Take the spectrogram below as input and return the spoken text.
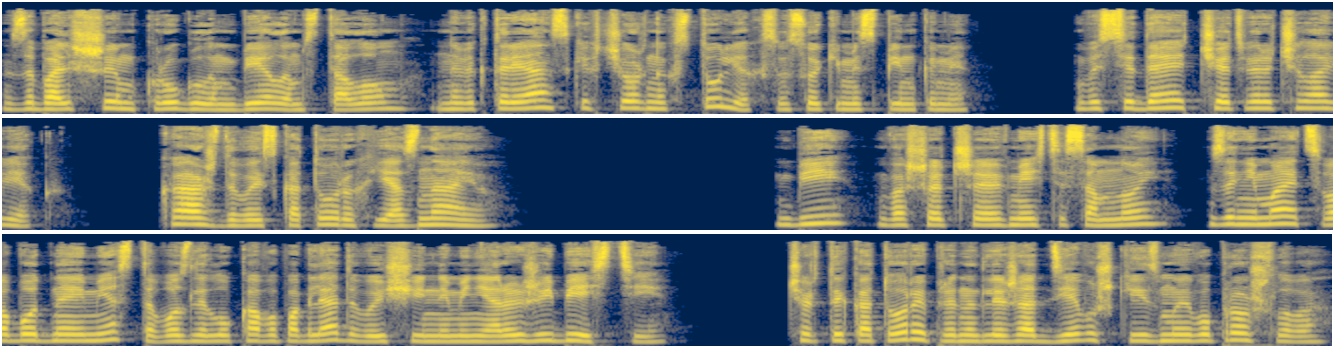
За большим круглым белым столом на викторианских черных стульях с высокими спинками восседает четверо человек, каждого из которых я знаю. Би, вошедшая вместе со мной, занимает свободное место возле лукаво поглядывающей на меня рыжей бестии, черты которой принадлежат девушке из моего прошлого.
